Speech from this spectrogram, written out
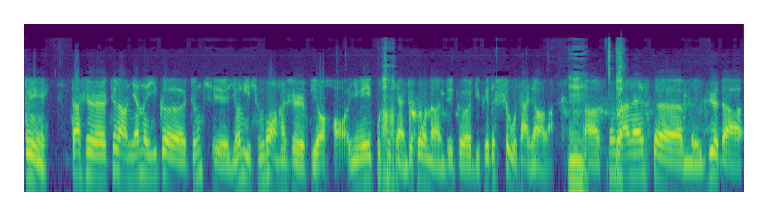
对，但是这两年的一个整体盈利情况还是比较好，因为不出险之后呢，这个理赔的事故下降了。嗯啊，从原来的每日的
